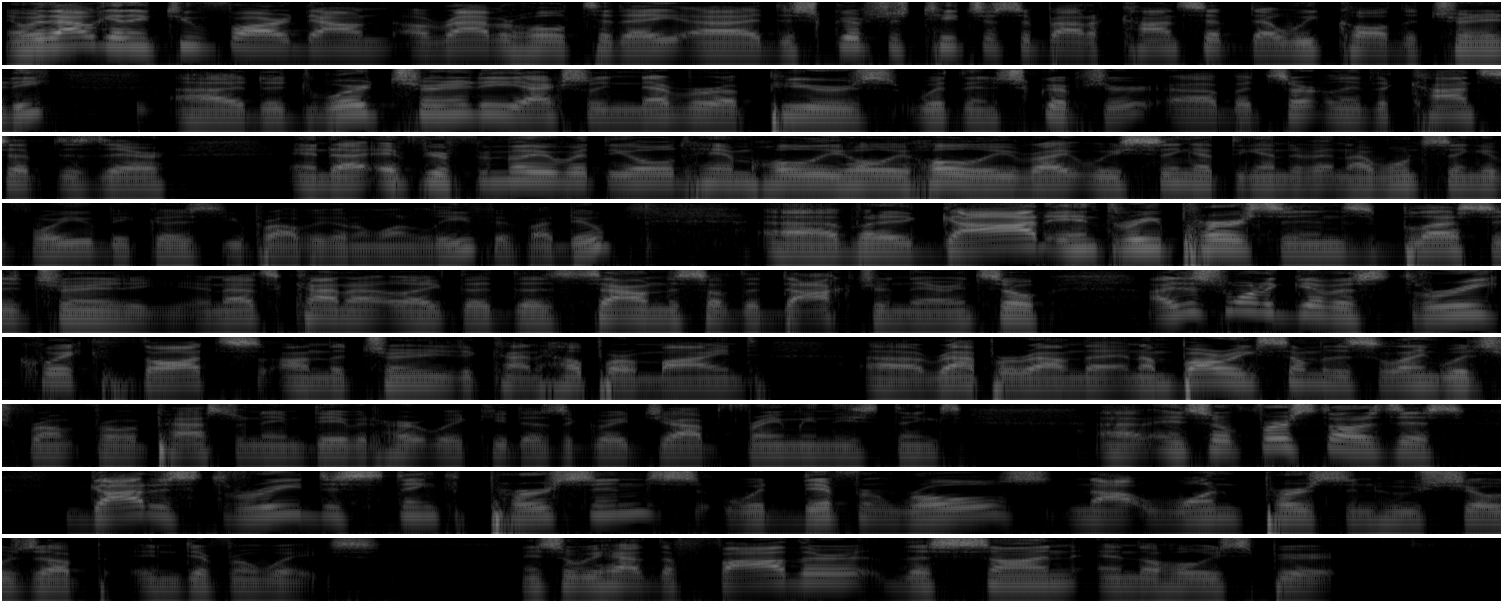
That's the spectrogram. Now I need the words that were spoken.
And without getting too far down a rabbit hole today, uh, the scriptures teach us about a concept that we call the Trinity. Uh, the word Trinity actually never appears within Scripture, uh, but certainly the concept is there. And uh, if you're familiar with the old hymn, Holy, Holy, Holy, right, we sing at the end of it, and I won't sing it for you because you're probably going to want to leave if I do. Uh, but God in three persons, blessed Trinity. And that's kind of like the, the soundness of the doctrine there. And so I just want to give us three quick thoughts on the Trinity to kind of help our mind uh, wrap around that. And I'm borrowing some of this language from, from a pastor named David Hertwick. He does a great job framing these things. Uh, and so, first thought is this God is three distinct persons with different roles, not one person who shows up in different ways. And so we have the Father, the Son, and the Holy Spirit.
